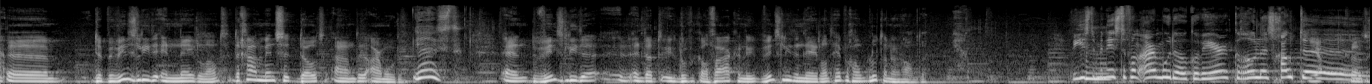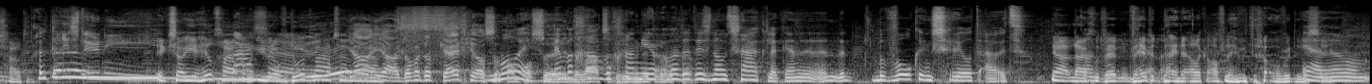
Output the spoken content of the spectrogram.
oké. Eh, de bewindslieden in Nederland, er gaan mensen dood aan de armoede. Juist. En de bewindslieden, en dat roep ik al vaker nu, bewindslieden in Nederland hebben gewoon bloed aan hun handen. Wie is de minister van Armoede ook alweer? Carola Schouten. Ja, Carola Schouten. De ChristenUnie. Ik zou hier heel graag nog een uur over doorpraten. Ja, maar- ja dan, maar dat krijg je als dat dan Mooi. pas eh, Nee, in we de gaan, laatste we gaan hier, want het is noodzakelijk. En, de bevolking schreeuwt uit. Ja, nou goed, we, hebben- we hebben het bijna elke aflevering erover. Dus, ja, eh, daarom.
